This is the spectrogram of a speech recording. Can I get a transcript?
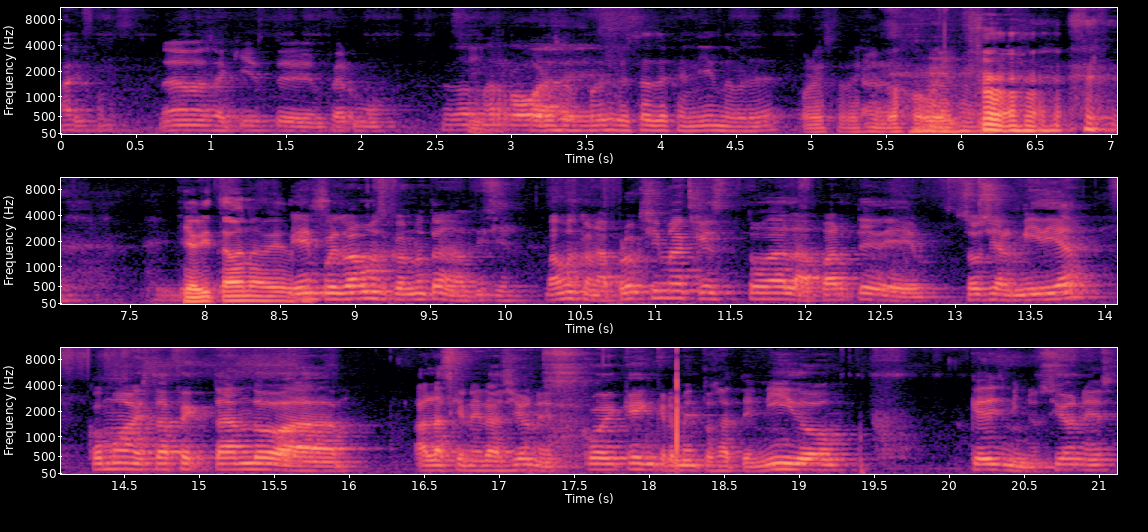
iPhone. Nada más aquí este enfermo. Nada más Por roba. eso, eh. por eso lo estás defendiendo, ¿verdad? Por eso defiendo a Huawei. Y ahorita van a ver. Bien, pues vamos con otra noticia. Vamos con la próxima, que es toda la parte de social media. Cómo está afectando a, a las generaciones. ¿Qué incrementos ha tenido? ¿Qué disminuciones?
